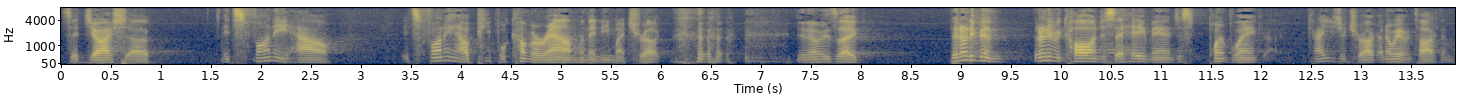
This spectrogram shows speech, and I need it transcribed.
said Josh, uh, it's funny how it's funny how people come around when they need my truck. you know, he's like, they don't even they don't even call and just say, hey man, just point blank, can I use your truck? I know we haven't talked. And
